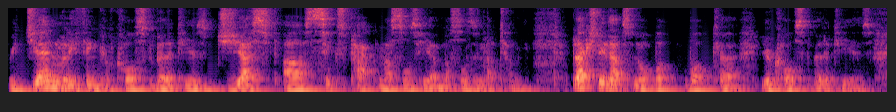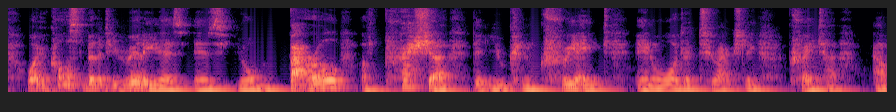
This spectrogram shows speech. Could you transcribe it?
We generally think of core stability as just our six-pack muscles here, muscles in our tummy. But actually that's not what, what uh, your core stability is. What your core stability really is, is your barrel of pressure that you can create in order to actually create a a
